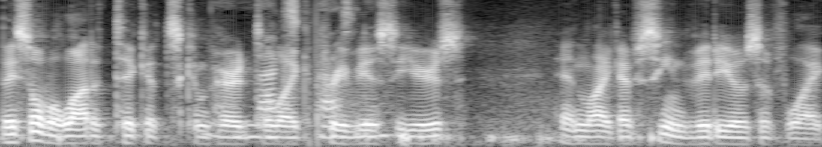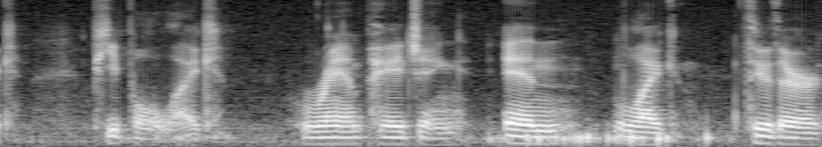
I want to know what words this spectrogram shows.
they sold a lot of tickets compared to like capacity. previous years. And like, I've seen videos of like people like rampaging in like through their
